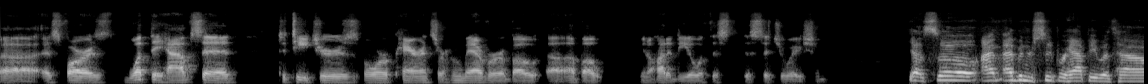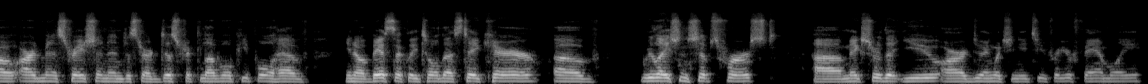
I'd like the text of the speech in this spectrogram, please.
uh, as far as what they have said to teachers or parents or whomever about uh, about you know how to deal with this this situation? Yeah so I've, I've been super happy with how our administration and just our district level people have you know basically told us take care of relationships first. Uh, make sure that you are doing what you need to for your family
